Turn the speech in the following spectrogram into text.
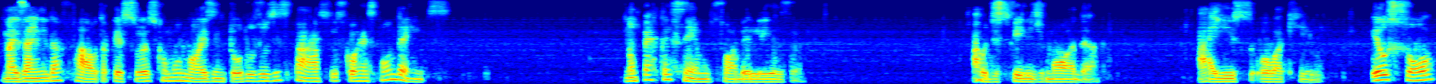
Mas ainda falta pessoas como nós em todos os espaços correspondentes. Não pertencemos só à beleza, ao desfile de moda, a isso ou aquilo. Eu sou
